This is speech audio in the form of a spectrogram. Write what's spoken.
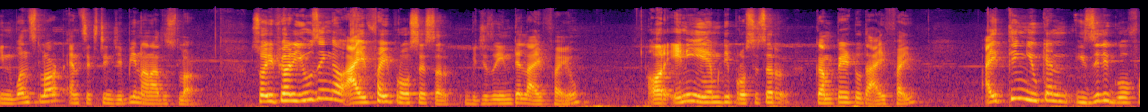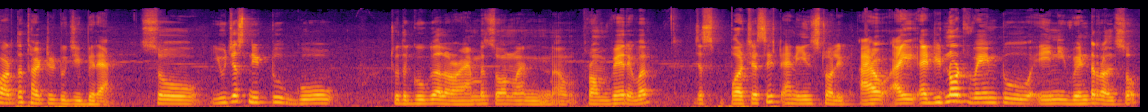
in one slot and 16 gb in another slot so if you are using a i5 processor which is intel i5 or any amd processor compared to the i5 I think you can easily go for the 32 GB RAM. So you just need to go to the Google or Amazon and uh, from wherever just purchase it and install it. I, I, I did not went to any vendor also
